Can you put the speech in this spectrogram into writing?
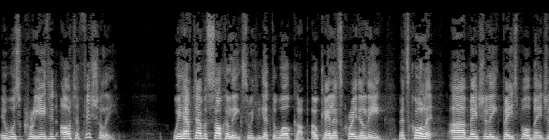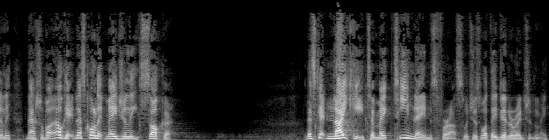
it was created artificially. We have to have a soccer league so we can get the World Cup. Okay, let's create a league. Let's call it uh, Major League Baseball, Major League National Ball. Okay, let's call it Major League Soccer. Let's get Nike to make team names for us, which is what they did originally.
